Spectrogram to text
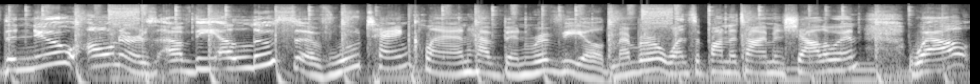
The new owners of the elusive Wu Tang Clan have been revealed. Remember Once Upon a Time in Shaolin? Well,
